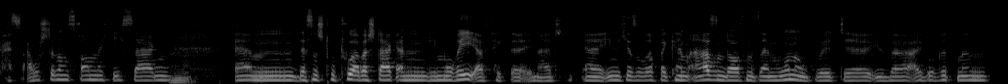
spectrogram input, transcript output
fast Ausstellungsraum, möchte ich sagen. Mhm. Ähm, dessen Struktur aber stark an den Moret-Effekt erinnert. Äh, ähnlich ist es auch bei Cam Asendorf mit seinem Monogrid, der über Algorithmen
